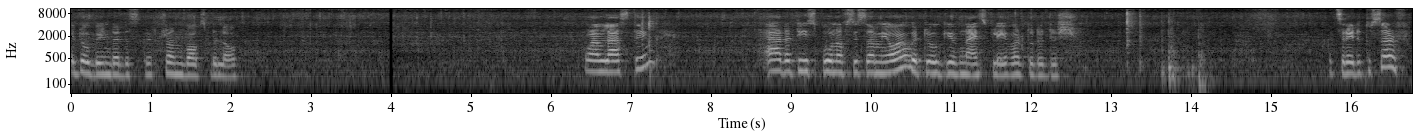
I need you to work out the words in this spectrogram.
It will be in the description box below. One last thing. add a teaspoon of sesame oil which will give nice flavor to the dish. It's ready to serve.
